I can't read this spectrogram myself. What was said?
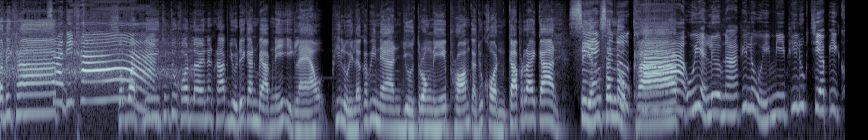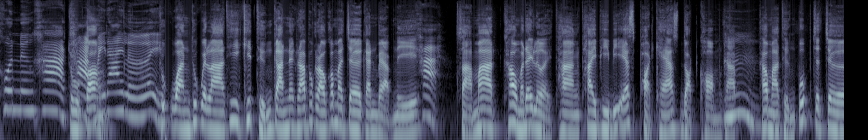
วัสดีครับ สวัสดีค่ะ สวัสดีทุกๆ คนเลยนะครับ อยู่ด้วยกันแบบนี้อีกแล้ว พี่หลุยแล้วก็พี่แนนอยู่ตรงนี้พร้อมกับทุกคนกับรายการเสียงสนุกครับะอุ้ยอย่าลืมนะ พี่หลุยมีพี่ลูกเจี๊ยบอีกคนนึงค่ะถูกขาดต้องไม่ได้เลย ทุกวันทุกเวลาที่คิดถึงกันนะครับ พวกเราก็มาเจอกันแบบนี้ค่ะสามารถเข้ามาได้เลยทาง thaipbspodcast.com ครับอืมเข้ามาถึงปุ๊บจะเจอ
